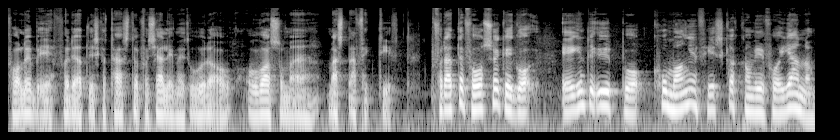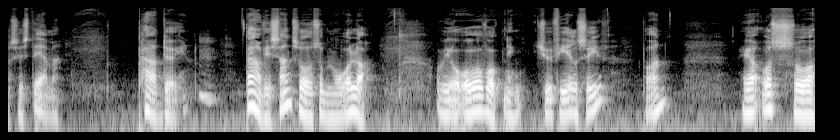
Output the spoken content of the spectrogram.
foreløpig, fordi at vi skal teste forskjellige metoder og, og, hva som er mest effektivt. For dette forsøket går egentlig ut på hvor mange fisker kan vi få gjennom systemet per døgn. Der har vi sensorer som måler, og vi har overvåkning 24-7 på den. Vi, også,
